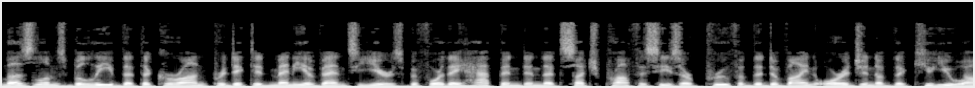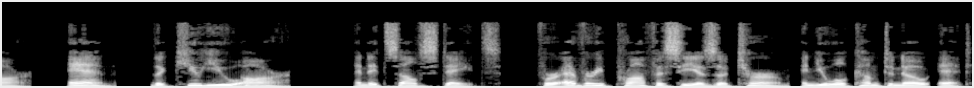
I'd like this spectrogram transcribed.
Muslims believe that the Quran predicted many events years before they happened and that such prophecies are proof of the divine origin of the Qur an, the Qur, and itself states, "For every prophecy is a term, and you will come to know it."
